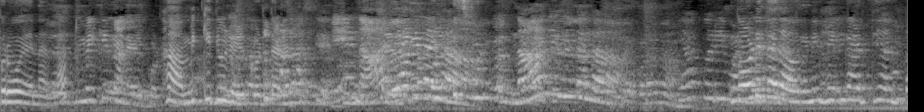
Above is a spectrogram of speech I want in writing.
ಬ್ರೋ ಏನಲ್ಲ. ಹಾಂ ಮಿಕ್ಕಿದೀವಳು ಹೇಳ್ಕೊಡ್ತಾಳೆ. ನೋಡಿದಾರ ಅವರು ನೀನು ಹೆಂಗೆ ಆಡ್ತೀಯ ಅಂತ.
